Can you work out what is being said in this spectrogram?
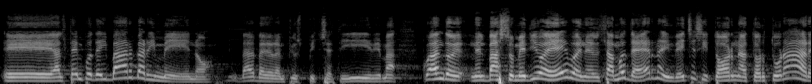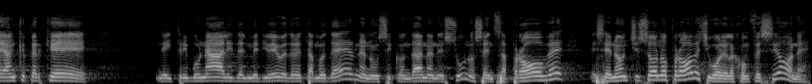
E al tempo dei barbari meno, i barbari erano più spicciativi, ma quando nel basso medioevo e nell'età moderna invece si torna a torturare, anche perché Nei tribunali del Medioevo e dell'età moderna non si condanna nessuno senza prove e se non ci sono prove ci vuole la confessione.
